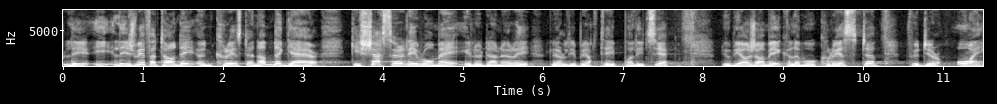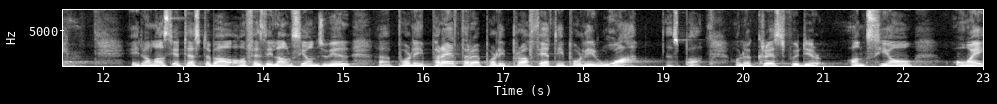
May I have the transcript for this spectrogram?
Les, Juifs attendaient un Christ, un homme de guerre, qui chasserait les Romains et leur donnerait leur liberté politique. N'oublions jamais que le mot Christ veut dire oint. Et dans l'Ancien Testament, on faisait l'ancien d'huile euh, pour les prêtres, pour les prophètes et pour les rois, n'est-ce pas? Le Christ veut dire onction, oint.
